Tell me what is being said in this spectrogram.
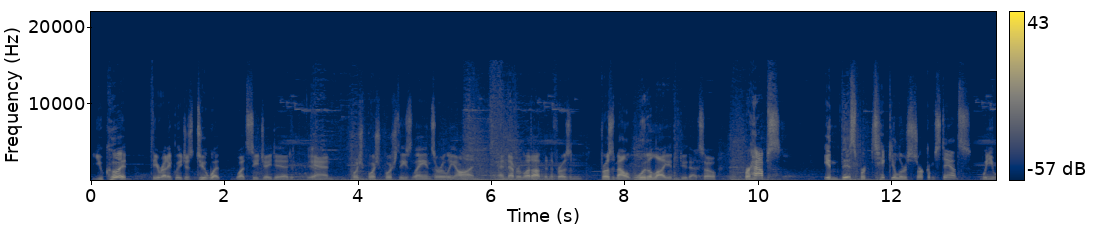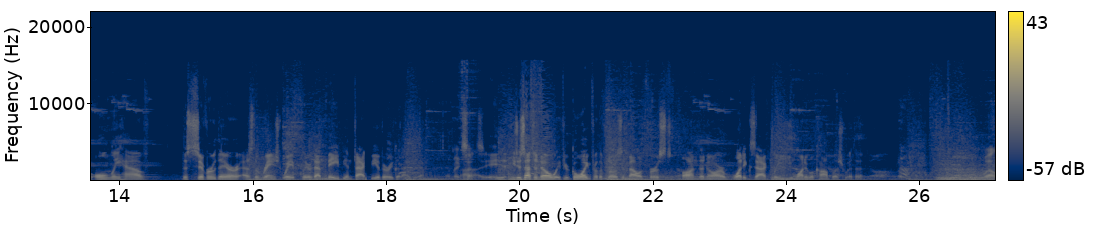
you could theoretically just do what, what CJ did yeah. and push, push, push these lanes early on and never let up. And the Frozen, Frozen Mallet would allow you to do that. So perhaps in this particular circumstance, when you only have the Sivir there as the ranged wave clear, that may in fact be a very good idea. That makes sense. Uh, you just have to know if you're going for the Frozen Mallet first on the Gnar, what exactly you want to accomplish with it. Well,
